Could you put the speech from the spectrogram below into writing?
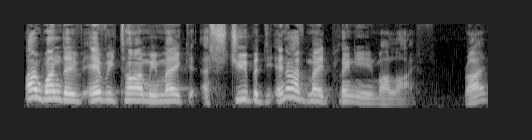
I wonder if every time we make a stupid, and I've made plenty in my life, right?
